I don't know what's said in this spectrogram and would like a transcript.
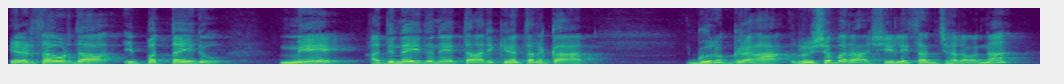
ಎರಡು ಸಾವಿರದ ಇಪ್ಪತ್ತೈದು ಮೇ ಹದಿನೈದನೇ ತಾರೀಕಿನ ತನಕ ಗುರುಗ್ರಹ ಋಷಭ ರಾಶಿಯಲ್ಲಿ ಸಂಚಾರವನ್ನು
